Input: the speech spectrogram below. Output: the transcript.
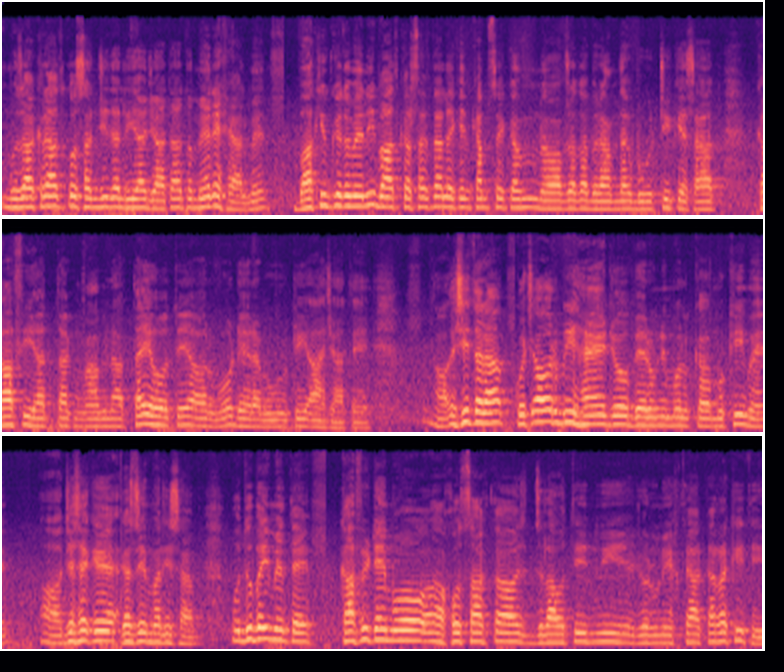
मुजाकर को संजीदा लिया जाता तो मेरे ख्याल में, बाकियों की तो मैं नहीं बात कर सकता, लेकिन कम से कम नवाबजादा बरामदा बगूटी के साथ काफ़ी हद तक मामला तय होते और वो डेरा बगूटी आ जाते। इसी तरह कुछ और भी हैं जो बैरूनी मुल्क मुकीम हैं। जैसे कि गज़े मरी साहब, वो दुबई में थे। काफ़ी टाइम वो ख़ुद साख्ता जलावती जो उन्होंने इख्तियार कर रखी थी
